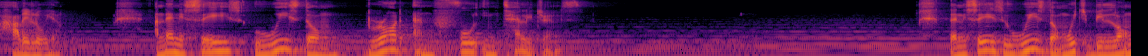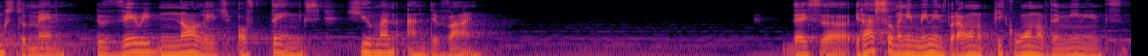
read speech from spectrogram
Hallelujah. And then it says, wisdom, broad and full intelligence. Then it says, wisdom which belongs to men, the very knowledge of things human and divine. There's, uh, it has so many meanings, but I want to pick one of the meanings.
